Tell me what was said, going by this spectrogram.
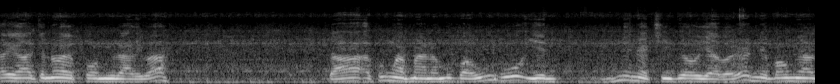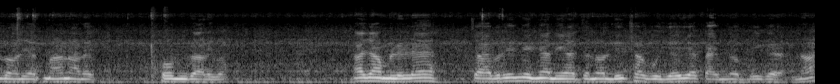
အဲဒီဟာကျွန်တော်ရဲ့ formula တွေပါဒါအခုမှမှန်တော့မဟုတ်ပါဘူးဟိုအရင်နှစ်နဲ့ချီပြောရပါတယ်နှစ်ပေါင်းများစွာလေးမှန်လာတဲ့ formula တွေပါအဲကြောင့်မလို့လဲကြာပရိနေ့ညနေကကျွန်တော်46ကိုရဲရဲကင်ပြီးတော့ပြီးခဲ့တာနော်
